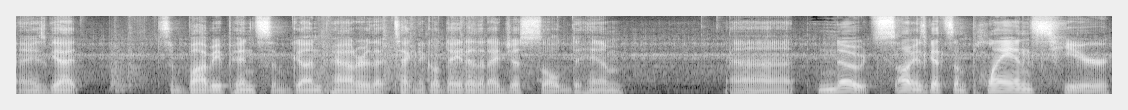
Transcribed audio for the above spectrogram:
Uh, he's got some bobby pins, some gunpowder, that technical data that I just sold to him. Uh, notes. Oh, he's got some plans here.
